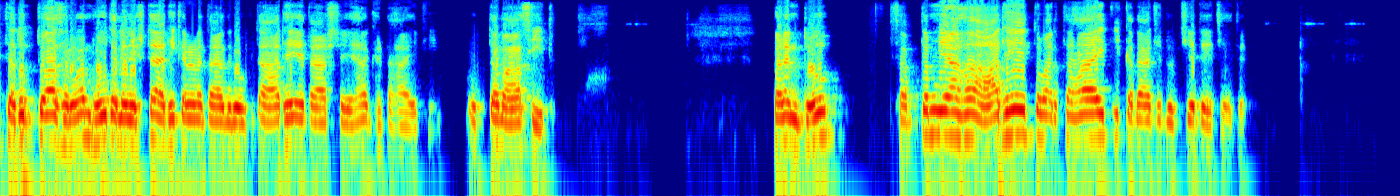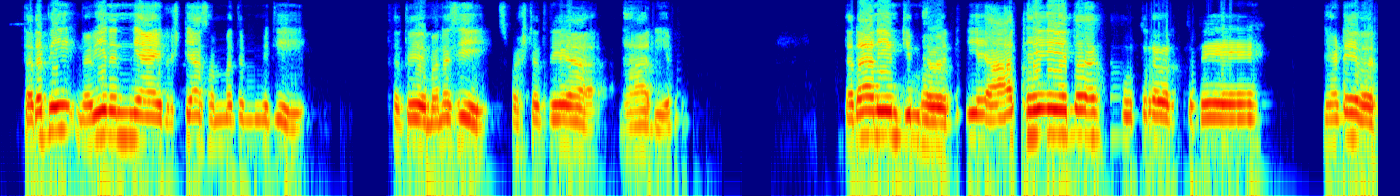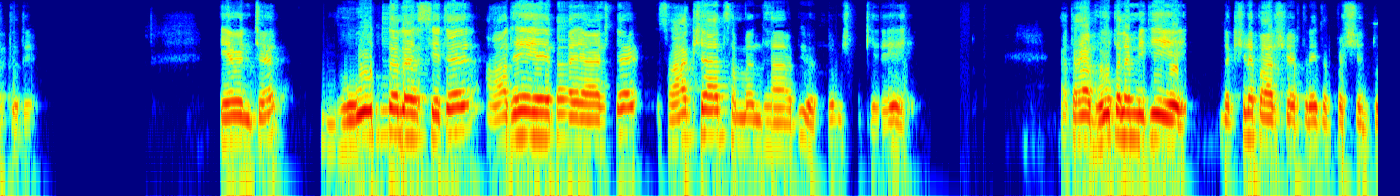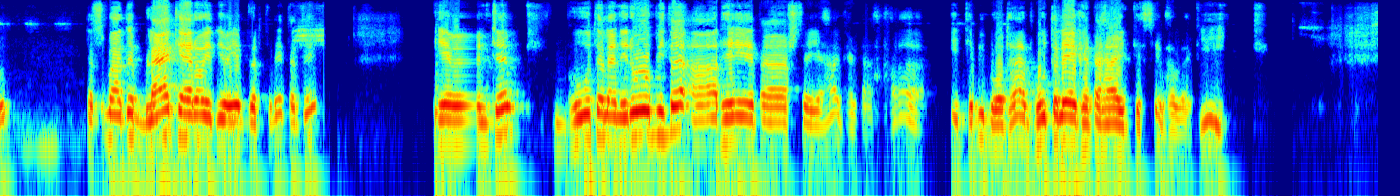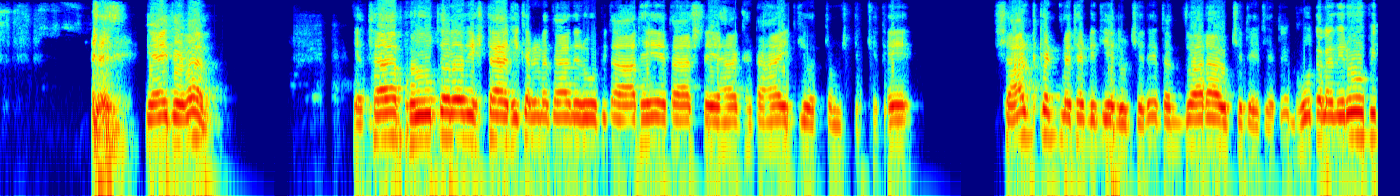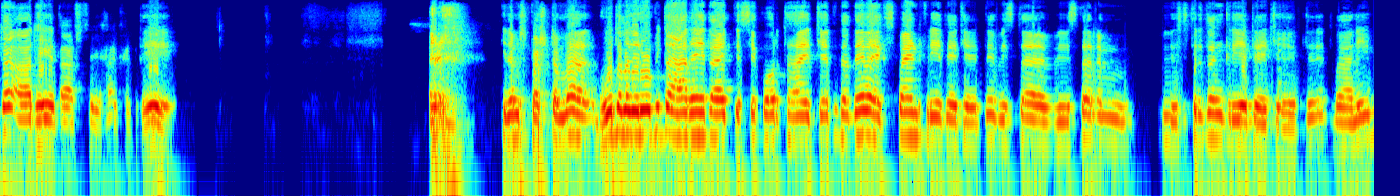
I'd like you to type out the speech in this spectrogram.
तदुक्त्वा सर्वं भूतलनिष्ठ अधिकरणतानिरूपित आधेयताश्रयः घटः इति उक्तमासीत्। परन्तु सप्तम्याः आधेयत्वमर्थः इति कदाचित् उच्यते चेत्। तदपि नवीनन्यायदृष्ट्या सम्मतम् इति तत् मनसि स्पष्टतया धार्यम्। तदानीं किं भवति? आधेयत कुत्र वर्तते घटे वर्तते। एवञ्च भूतलस्य च आधेयतायाश्च साक्षात् सम्बन्धः अपि वक्तुं शक्यते। अतः भूतलम् इति दक्षिणपार्श्वे वर्तते तत् पश्यन्तु। तस्मात् ब्लाक् एरो इति यद्वर्तते तत् एवञ्च भूतलनिरूपित आधेयताश्रयः घटः। इत्यपि बोधः भूतले घटः इत्यस्य भवति। ज्ञायते वा यथा भूतलनिष्ठाधिकरणता निरूपित आधेयताश्रयः घटः इति वक्तुं शक्यते। शार्ट्कट् मेथड् इति यदुच्यते तद्वारा उच्यते चेत् भूतलनिरूपित आधेयताश्रयः घटे। इदं स्पष्टं वा? भूतलनिरूपित आधेयता इत्यस्य कोऽर्थः चेत् तदेव एक्स्पाण्ड् क्रियते चेत् विस्त विस्तरं विस्तृतं क्रियते चेत् इदानीं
